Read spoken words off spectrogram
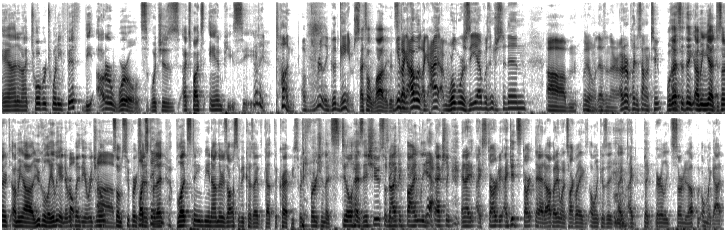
And on October 25th, The Outer Worlds, which is Xbox and PC. There's a ton of really good games. That's a lot of good Games stuff. like I was like I World War Z I was interested in. Um, what else was in there? I never played Dishonored two. well, that's the thing. I mean, yeah, Dishonored. I mean, uh, Yooka-Laylee. I never played the original, uh, so I'm super excited for that. Bloodstain being on there is also because I've got the crappy Switch version that still has issues. So now I can finally Yeah. actually. And I, I started. I did start that up. I didn't want to talk about it only because I, I like barely started up. Oh my god,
